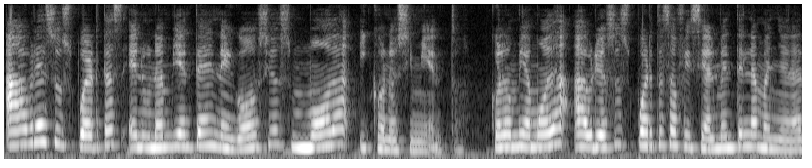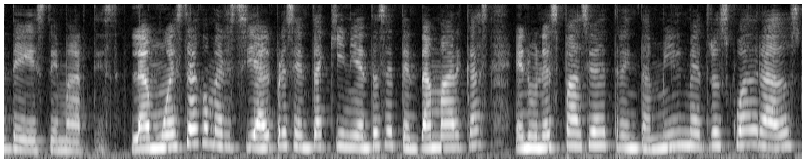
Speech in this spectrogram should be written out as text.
abre sus puertas en un ambiente de negocios, moda y conocimiento. Colombia Moda abrió sus puertas oficialmente en la mañana de este martes. La muestra comercial presenta 570 marcas en un espacio de 30.000 metros cuadrados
